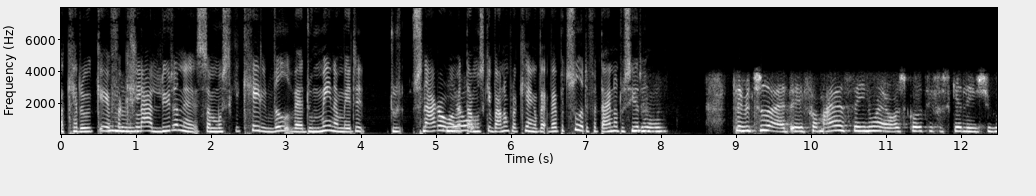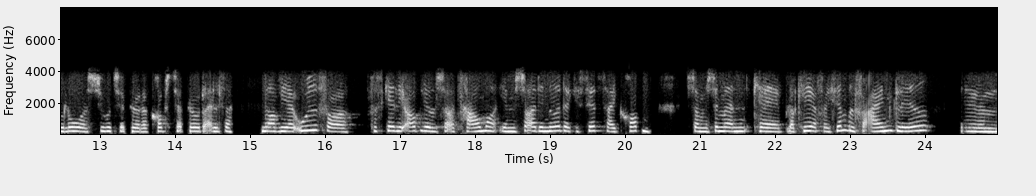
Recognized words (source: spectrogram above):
og kan du ikke mm. forklare lytterne, som måske ikke helt ved, hvad du mener med det? Du snakker om, jo. at der måske var nogle blokeringer. Hvad, hvad betyder det for dig, når du siger det? Mm. Det betyder, at øh, for mig at se, nu har jeg også gået til forskellige psykologer, psykoterapeuter, kropsterapeuter. Altså, når vi er ude for forskellige oplevelser og traumer, jamen, så er det noget, der kan sætte sig i kroppen, som simpelthen kan blokere for eksempel for egen glæde. Øhm,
